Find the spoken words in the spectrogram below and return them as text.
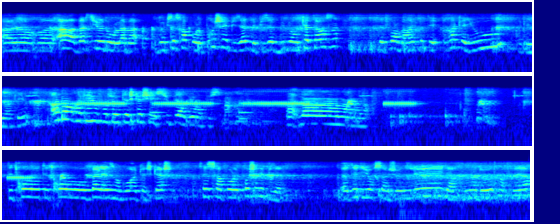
Alors, euh, ah, Bastiodon là-bas. Donc ce sera pour le prochain épisode, l'épisode numéro 14. Cette fois on va recruter Rakaillou. Rakaillou, Rakaillou. Ah non, Rakaillou, faut jouer au cache-cache, il super dur en plus. Ah, non, non, non, non. T'es trop, t'es trop balèze en gros à cache-cache. Ça sera pour le prochain épisode. Euh, Dédure ça je l'ai, il a rien d'autre à faire.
